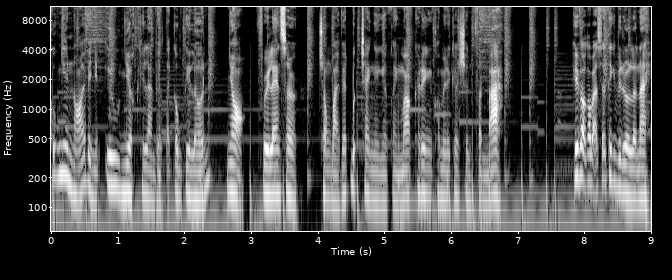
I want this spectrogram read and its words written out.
cũng như nói về những ưu nhược khi làm việc tại công ty lớn, nhỏ, freelancer trong bài viết bức tranh nghề nghiệp ngành marketing and communication phần 3. Hy vọng các bạn sẽ thích video lần này.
